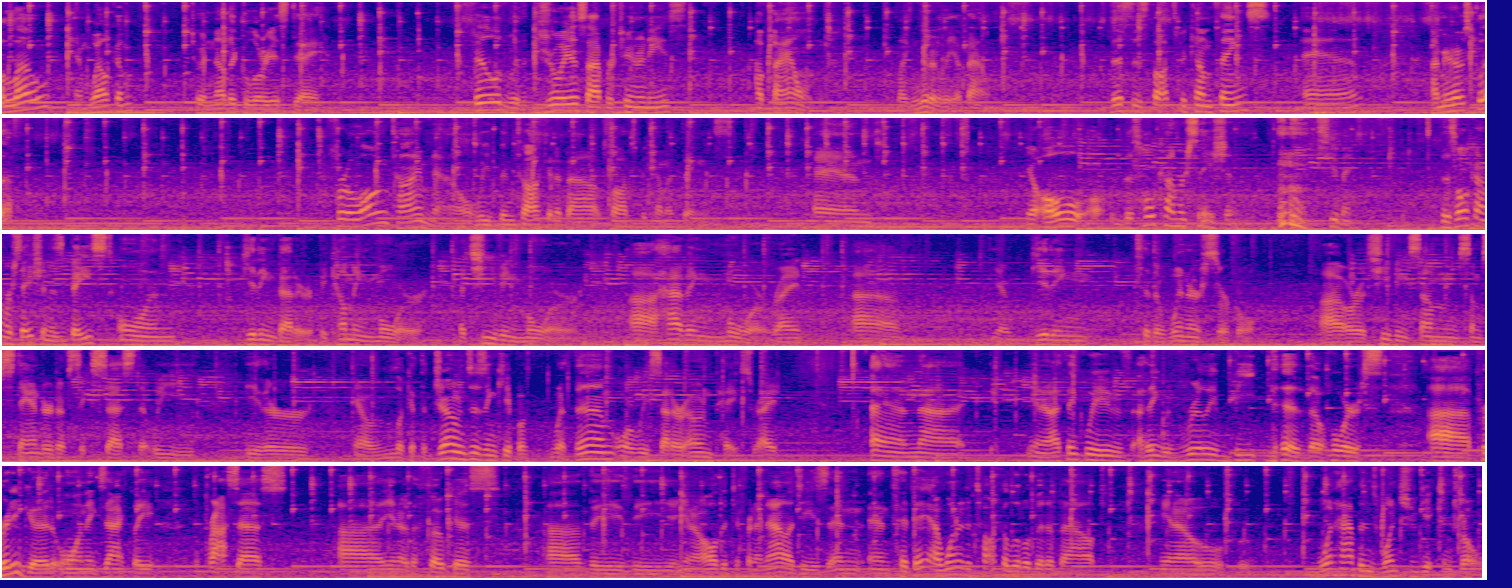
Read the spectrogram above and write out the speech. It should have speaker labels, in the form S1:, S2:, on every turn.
S1: Hello and welcome to another glorious day. Filled with joyous opportunities abound, like literally abound. This is Thoughts Become Things, and I'm your host, Cliff. For a long time now, we've been talking about thoughts becoming things. And, you know, all, all this whole conversation, excuse me, this whole conversation is based on getting better, becoming more, achieving more, uh, having more, right? Um, you know, getting to the winner circle, uh, or achieving some some standard of success that we either you know look at the Joneses and keep up with them, or we set our own pace, right? And uh, you know, I think we've I think we've really beat the, the horse uh, pretty good on exactly the process, uh, you know, the focus, uh, the the you know all the different analogies. And and today I wanted to talk a little bit about you know what happens once you get control.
